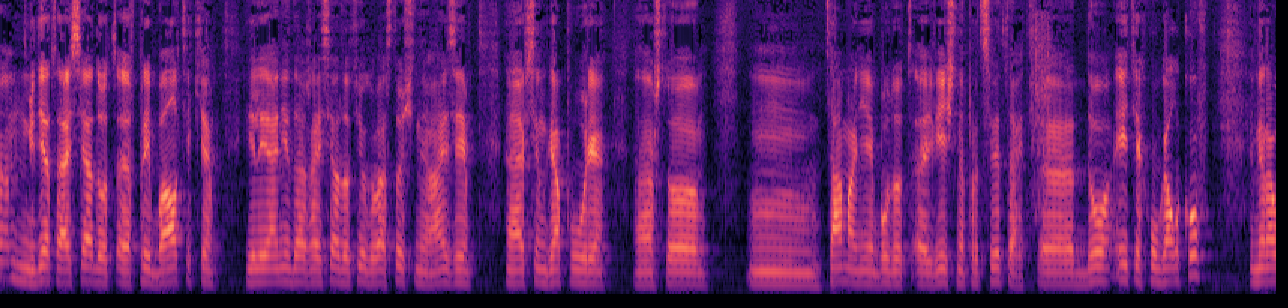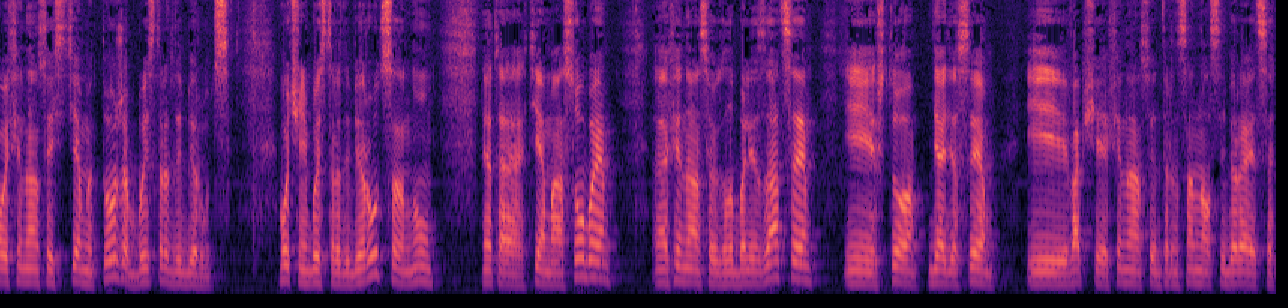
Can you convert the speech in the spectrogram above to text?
где-то осядут э, в Прибалтике, или они даже осядут в Юго-Восточной Азии, э, в Сингапуре, э, что там они будут вечно процветать. До этих уголков мировой финансовой системы тоже быстро доберутся. Очень быстро доберутся. Ну, это тема особая, финансовая глобализация. И что дядя Сэм и вообще финансовый интернационал собирается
